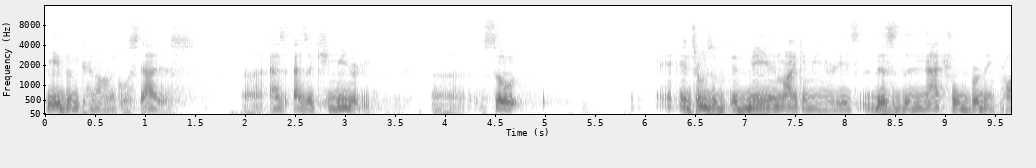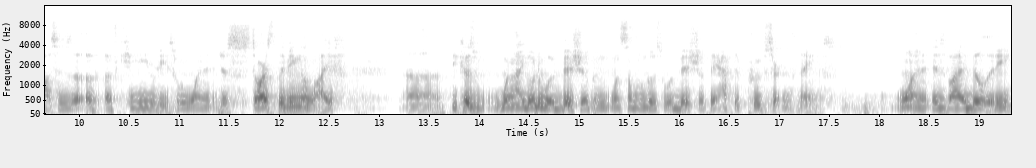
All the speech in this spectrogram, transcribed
gave them canonical status uh, as, as a community. Uh, so, in terms of, of me and my communities, this is the natural birthing process of, of communities where one just starts living the life. Uh, because when I go to a bishop, and when someone goes to a bishop, they have to prove certain things. One is viability.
